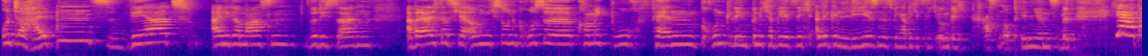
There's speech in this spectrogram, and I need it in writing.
unterhaltenswert einigermaßen, würde ich sagen. Aber dadurch, dass ich ja auch nicht so ein großer Comicbuch-Fan grundlegend bin, ich habe jetzt nicht alle gelesen, deswegen habe ich jetzt nicht irgendwelche krassen Opinions mit, ja, aber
